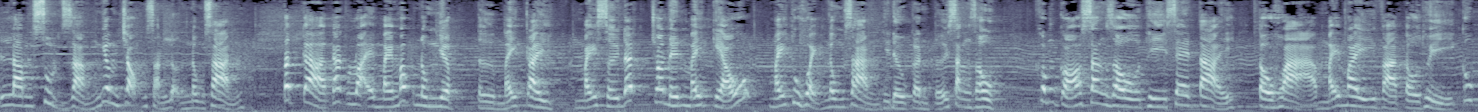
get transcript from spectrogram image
làm sụt giảm nghiêm trọng sản lượng nông sản. Tất cả các loại máy móc nông nghiệp từ máy cày, máy xới đất cho đến máy kéo, máy thu hoạch nông sản thì đều cần tới xăng dầu. Không có xăng dầu thì xe tải, tàu hỏa, máy bay và tàu thủy cũng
